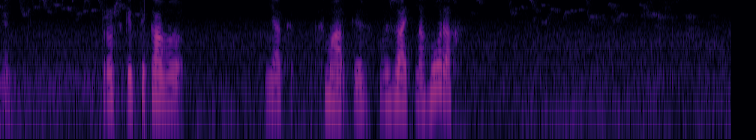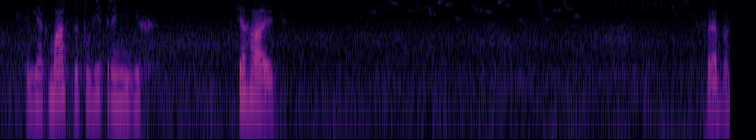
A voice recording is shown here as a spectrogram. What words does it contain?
nie? Трошки цікаво, як хмарки лежать на горах. Як маси повітряні їх втягають. в себе.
